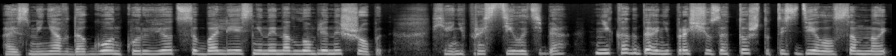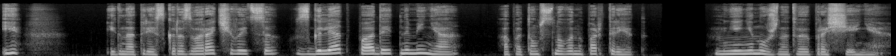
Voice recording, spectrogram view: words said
а из меня вдогонку рвется болезненный надломленный шепот. «Я не простила тебя, никогда не прощу за то, что ты сделал со мной, и...» Игнат резко разворачивается, взгляд падает на меня, а потом снова на портрет. «Мне не нужно твое прощение».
